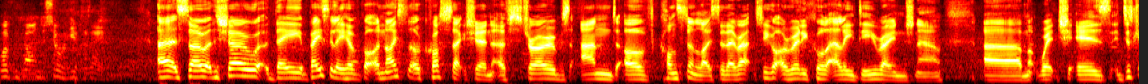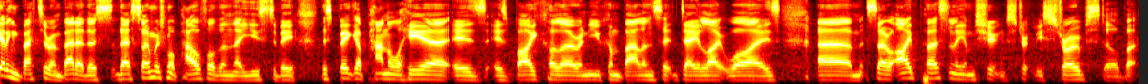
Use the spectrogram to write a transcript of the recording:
Welcome on the show here today. Uh, so at the show, they basically have got a nice little cross section of strobes and of constant lights. So they've actually got a really cool LED range now um, which is just getting better and better. There's, they're so much more powerful than they used to be. This bigger panel here is is bicolor, and you can balance it daylight wise. Um, so I personally am shooting strictly strobe still, but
